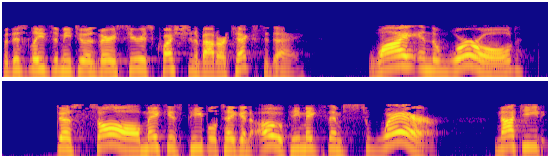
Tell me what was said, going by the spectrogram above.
But this leads me to a very serious question about our text today. Why in the world does Saul make his people take an oath? He makes them swear not to eat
